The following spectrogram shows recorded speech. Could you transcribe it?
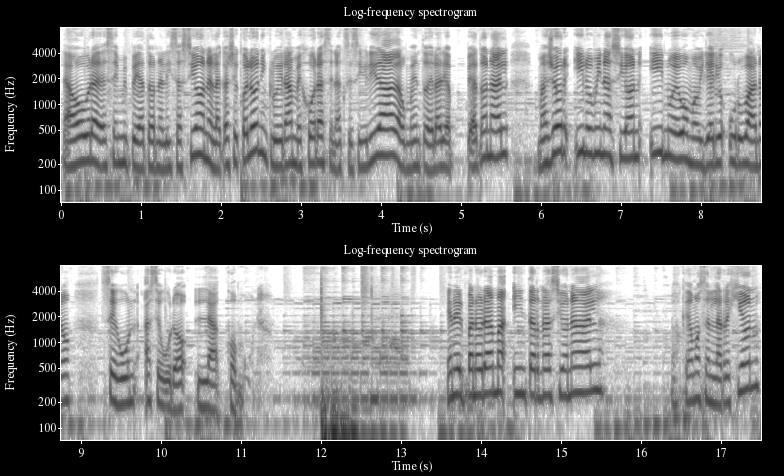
La obra de semi-peatonalización en la calle Colón incluirá mejoras en accesibilidad, aumento del área peatonal, mayor iluminación y nuevo mobiliario urbano, según aseguró la comuna. En el panorama internacional, nos quedamos en la región.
